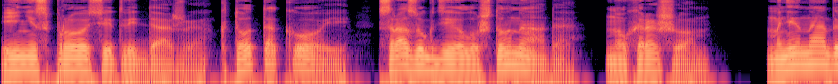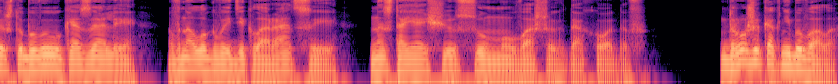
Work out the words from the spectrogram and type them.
«И не спросит ведь даже, кто такой?» Сразу к делу, что надо? Ну, хорошо. Мне надо, чтобы вы указали в налоговой декларации настоящую сумму ваших доходов. Дрожи как не бывало.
